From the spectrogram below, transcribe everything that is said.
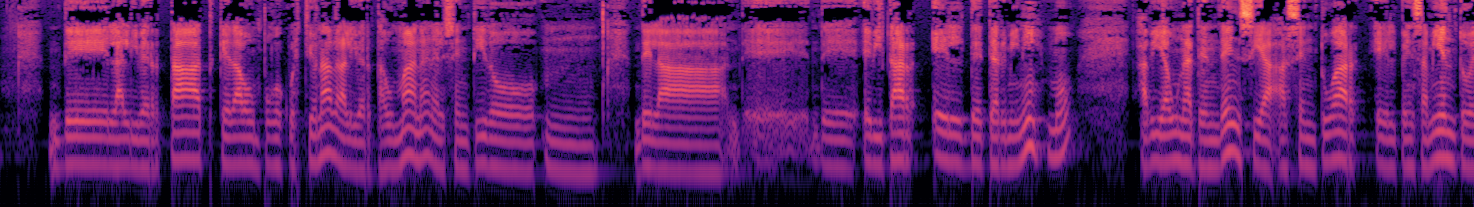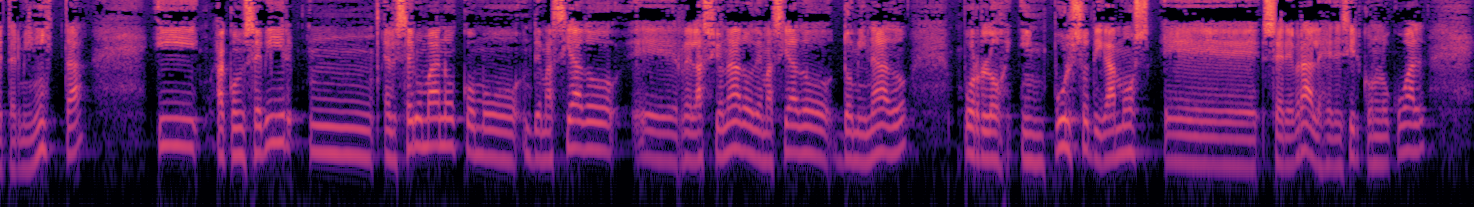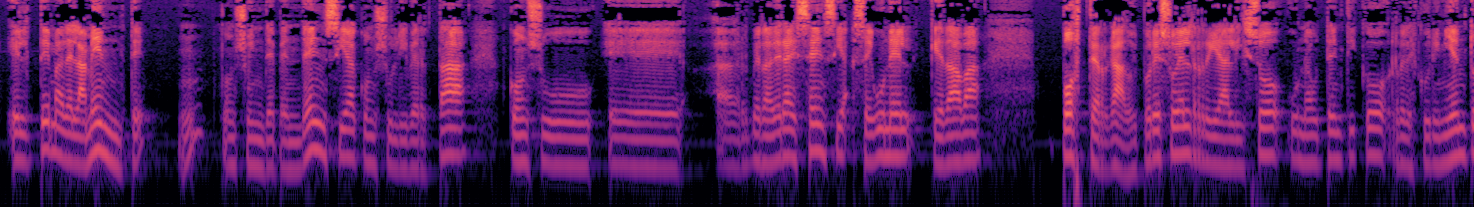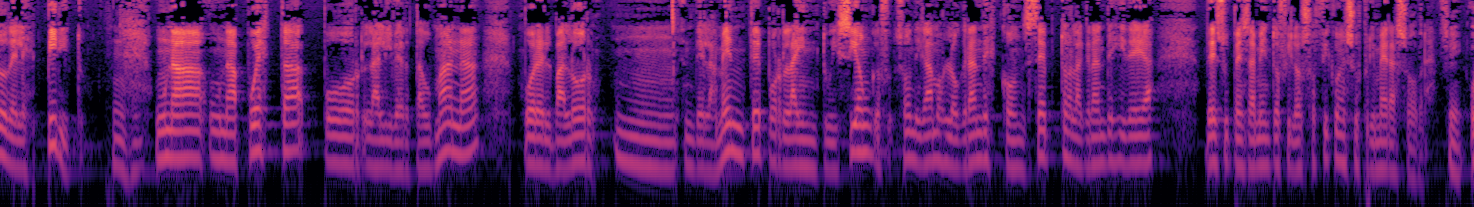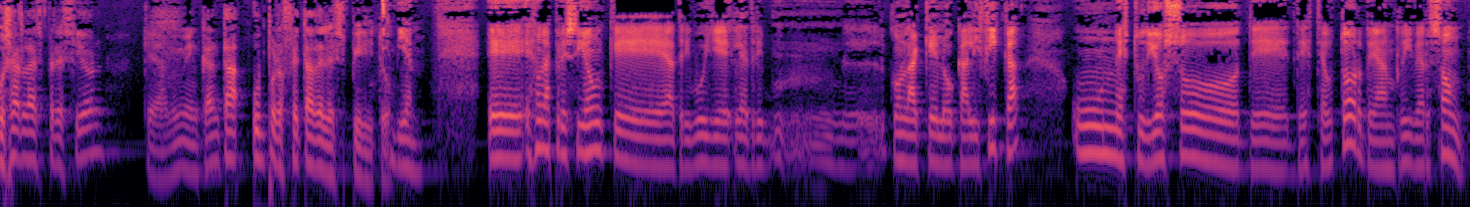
de la libertad quedaba un poco cuestionada, la libertad humana, en el sentido mm, de, la, de, evitar el determinismo. Había una tendencia a acentuar el pensamiento determinista y a concebir mm, el ser humano como demasiado eh, relacionado, demasiado dominado por los impulsos, digamos, eh, cerebrales, es decir, con lo cual el tema de la mente, con su independencia, con su libertad, con su eh, verdadera esencia, según él, quedaba postergado. Y por eso él realizó un auténtico redescubrimiento del espíritu. una, una, apuesta por la libertad humana, por el valor mm, de la mente, por la intuición, que son, digamos, los grandes conceptos, las grandes ideas de su pensamiento filosófico en sus primeras obras. Sí, usar la expresión que a mí me encanta, un profeta del espíritu. Bien. Eh, es una expresión que atribuye, con la que lo califica un estudioso de, este autor, de Henri Bergson.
